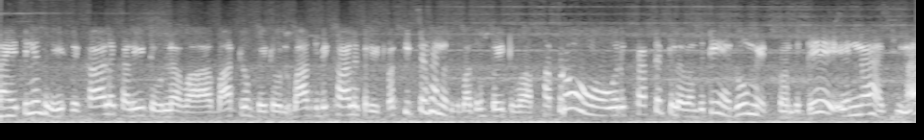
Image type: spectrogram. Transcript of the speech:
நான் எத்தனை தெரியும் காலை கழுவிட்டு உள்ள வா. பாத்ரூம் போயிட்டு பாத்ரூம் போய் காலை கழுவிட்டு வா. கிட்ட தான் இருக்கு பாத்ரூம் போயிட்டு வா. அப்புறம் ஒரு கட்டத்துல வந்துட்டு என் ரூம்மேட் வந்துட்டு என்ன ஆச்சுன்னா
